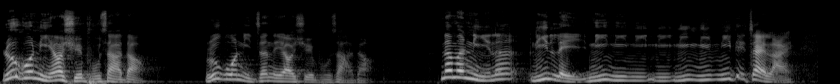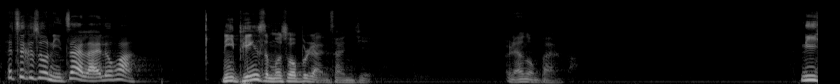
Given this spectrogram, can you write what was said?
如果你要学菩萨道，如果你真的要学菩萨道，那么你呢？你累，你你你你你你你得再来。那这个时候你再来的话，你凭什么说不染三界？两种办法。你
